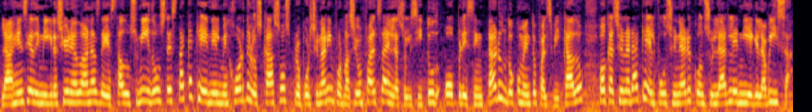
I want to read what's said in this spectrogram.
La Agencia de Inmigración y Aduanas de Estados Unidos destaca que en el mejor de los casos proporcionar información falsa en la solicitud o presentar un documento falsificado ocasionará que el funcionario consular le niegue la visa.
